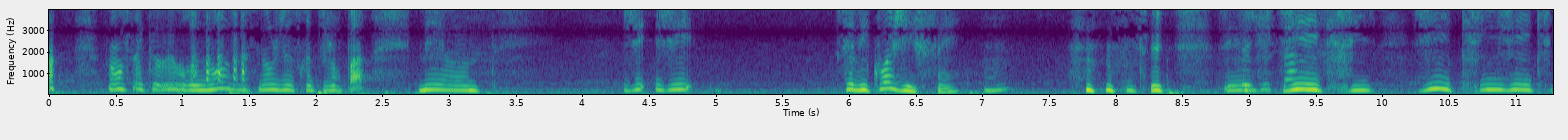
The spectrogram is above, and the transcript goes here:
non, ça quand même heureusement, parce que sinon je ne serais toujours pas. Mais euh, j'ai, vous savez quoi, j'ai fait. C'est- C'est juste ça? j'ai écrit, j'ai écrit, j'ai écrit,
